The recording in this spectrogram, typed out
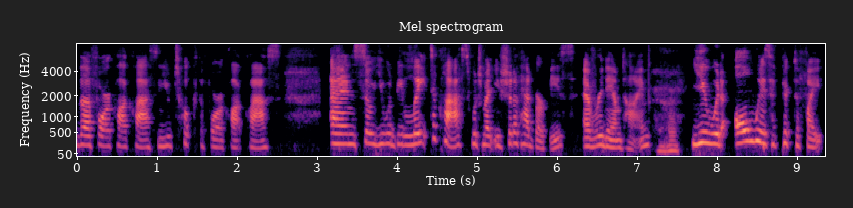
the four o'clock class, and you took the four o'clock class. And so you would be late to class, which meant you should have had burpees every damn time. uh-huh. You would always have picked a fight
